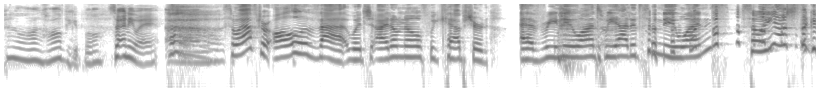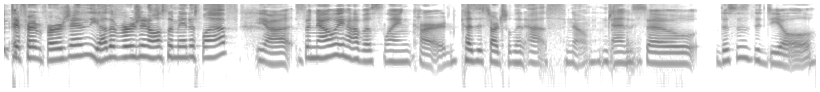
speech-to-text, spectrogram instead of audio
been a long haul, people. So anyway, um, So after all of that, which I don't know if we captured every nuance, we added some new ones. So yeah, it's just like a different version. The other version also made us laugh yeah. So now we have a slang card, because it starts with an S. No, I'm just and kidding. so this is the deal.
